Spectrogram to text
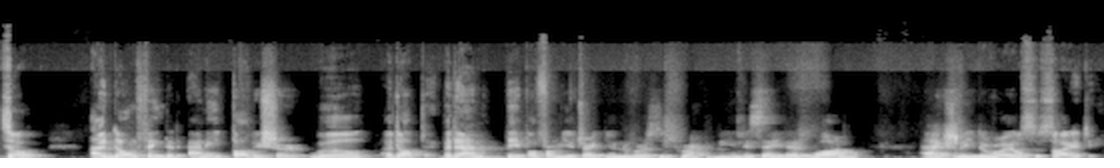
So I don't think that any publisher will adopt it. But then people from Utrecht University corrected me and they say there's one actually the Royal Society.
